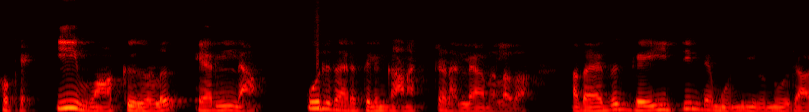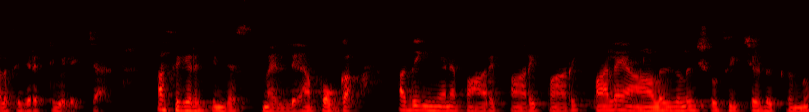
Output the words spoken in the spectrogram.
ഓക്കെ ഈ വാക്കുകൾ എല്ലാം ഒരു തരത്തിലും കണക്റ്റഡ് അല്ല എന്നുള്ളതാണ് അതായത് ഗേറ്റിന്റെ മുന്നിൽ നിന്ന് ഒരാൾ സിഗരറ്റ് വലിച്ചാൽ ആ സിഗരറ്റിന്റെ സ്മെല്ല് ആ പുക അതിങ്ങനെ പാറി പാറി പാറി പല ആളുകളും ശ്വസിച്ചെടുക്കുന്നു.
